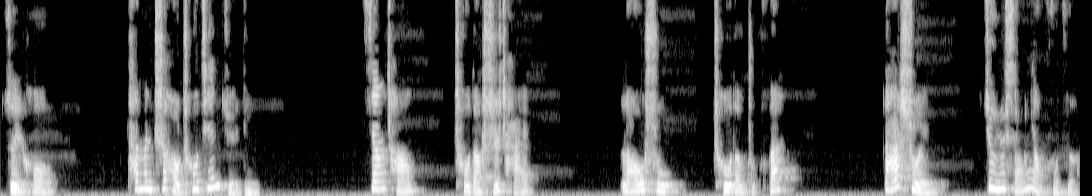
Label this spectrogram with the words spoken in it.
最后。他们只好抽签决定：香肠抽到拾柴，老鼠抽到煮饭，打水就由小鸟负责了。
